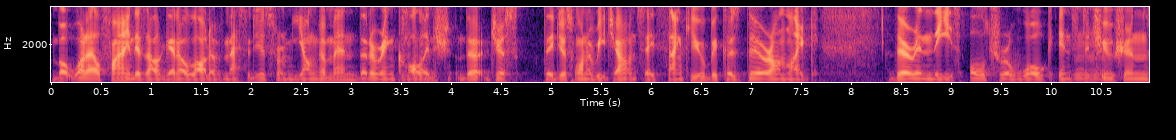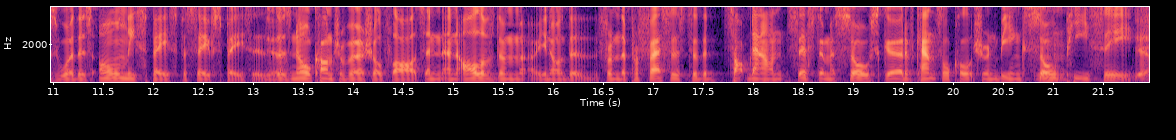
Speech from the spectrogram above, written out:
But what I'll find is I'll get a lot of messages from younger men that are in mm-hmm. college that just they just want to reach out and say thank you because they're on like they're in these ultra woke mm-hmm. institutions where there's only space for safe spaces. Yeah. There's no controversial thoughts, and and all of them, uh, you know, the from the professors to the top down system are so scared of cancel culture and being so mm-hmm. PC Yeah.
